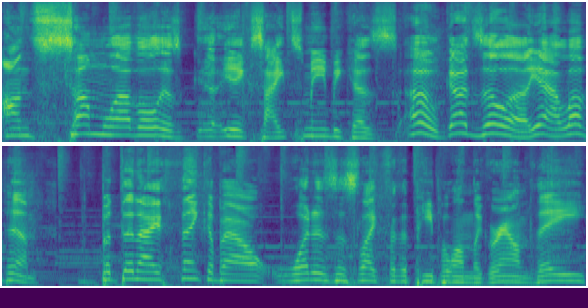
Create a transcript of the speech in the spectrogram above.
on some level is it excites me because oh Godzilla, yeah, I love him. But then I think about what is this like for the people on the ground? They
